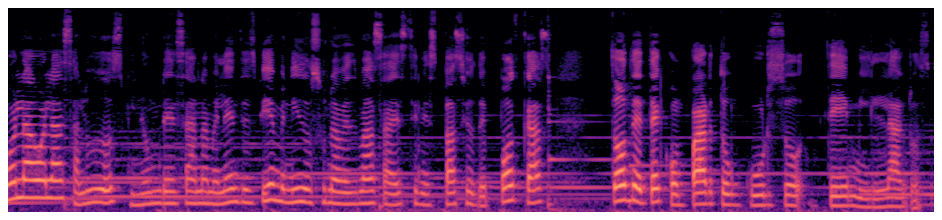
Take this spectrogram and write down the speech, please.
Hola, hola, saludos. Mi nombre es Ana Meléndez. Bienvenidos una vez más a este espacio de podcast donde te comparto un curso de milagros.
